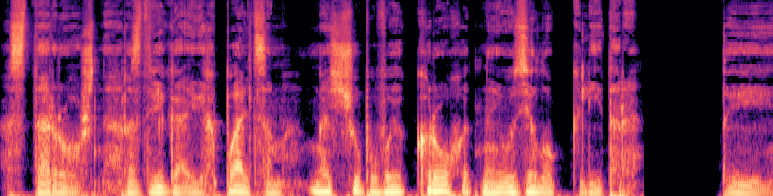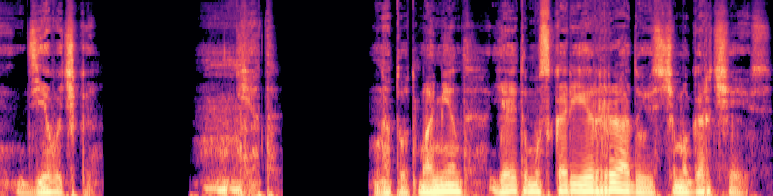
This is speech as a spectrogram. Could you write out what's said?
Осторожно раздвигаю их пальцем, нащупываю крохотный узелок клитора. «Ты девочка?» «Нет». На тот момент я этому скорее радуюсь, чем огорчаюсь.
